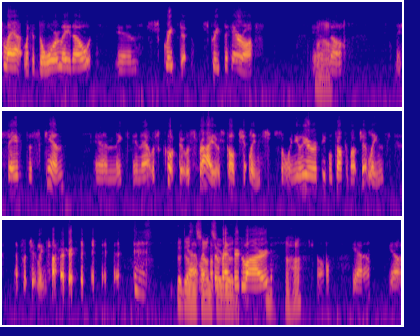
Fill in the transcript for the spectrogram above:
flat like a door laid out and scraped it scraped the hair off and Wow. uh, they saved the skin and they and that was cooked it was fried it was called chitlins so when you hear people talk about chitlins that's what chitlins are That doesn't yeah, sound my so mother good. rendered lard Uh huh. so yeah yeah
